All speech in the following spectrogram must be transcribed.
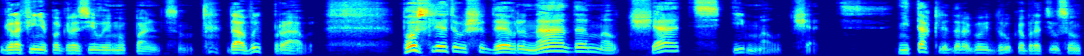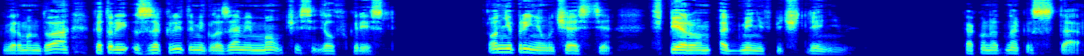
Графиня погрозила ему пальцем. Да, вы правы. После этого шедевра надо молчать и молчать. Не так ли, дорогой друг, обратился он к Вермандуа, который с закрытыми глазами молча сидел в кресле. Он не принял участия в первом обмене впечатлениями. Как он, однако, стар.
